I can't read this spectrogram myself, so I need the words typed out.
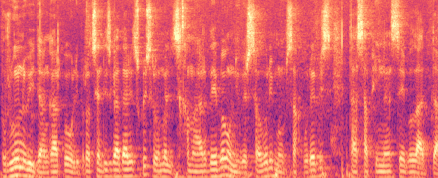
ბრუნვიდან გარკვეული პროცენტის გადარიცხვის, რომელიც ხმარდება უნივერსალური მომსახურების დასაფინანსებლად და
